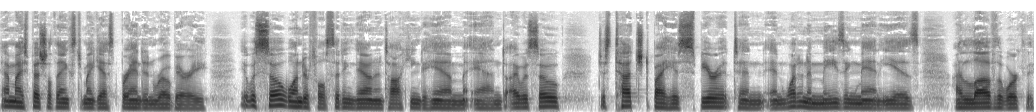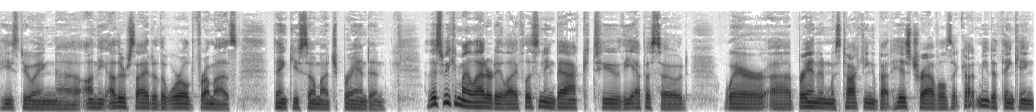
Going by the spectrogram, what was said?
And my special thanks to my guest, Brandon Rowberry. It was so wonderful sitting down and talking to him, and I was so just touched by his spirit and, and what an amazing man he is. I love the work that he's doing uh, on the other side of the world from us. Thank you so much, Brandon. This week in my Latter day Life, listening back to the episode where uh, Brandon was talking about his travels, it got me to thinking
